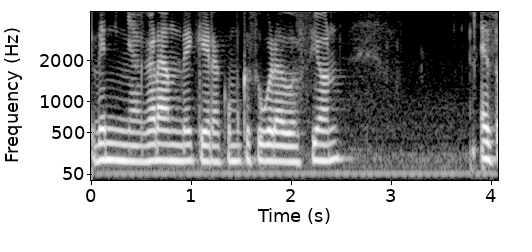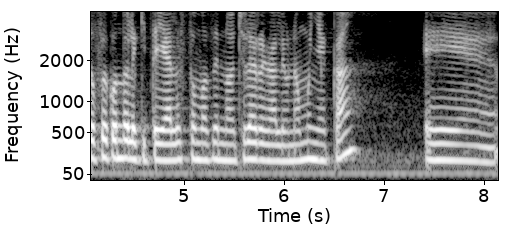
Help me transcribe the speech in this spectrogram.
de niña grande, que era como que su graduación. Esto fue cuando le quité ya las tomas de noche, le regalé una muñeca. Eh,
